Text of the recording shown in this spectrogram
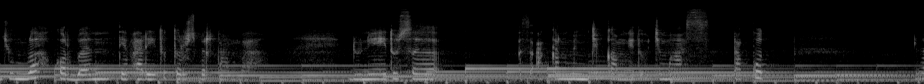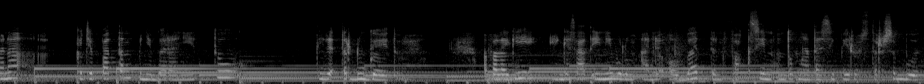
Jumlah korban tiap hari itu terus bertambah. Dunia itu se seakan mencekam gitu cemas takut. Di mana kecepatan penyebarannya itu tidak terduga itu. Apalagi hingga saat ini belum ada obat dan vaksin untuk mengatasi virus tersebut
